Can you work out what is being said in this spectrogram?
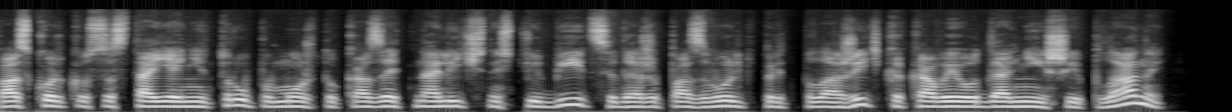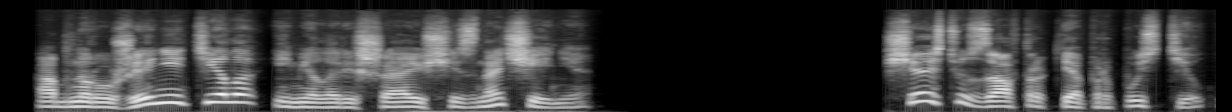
Поскольку состояние трупа может указать на личность убийцы и даже позволить предположить, каковы его дальнейшие планы, обнаружение тела имело решающее значение. К счастью, завтрак я пропустил.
